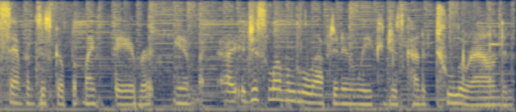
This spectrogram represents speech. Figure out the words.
San Francisco. But my favorite, you know, I just love a little afternoon where you can just kind of tool around and,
